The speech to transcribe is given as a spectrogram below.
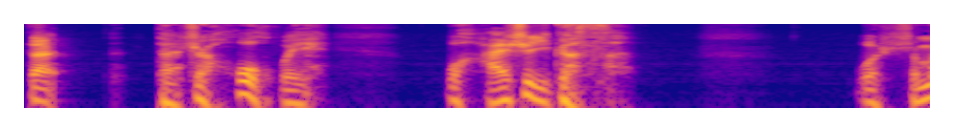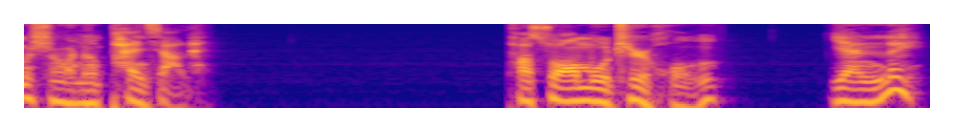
但但是后悔，我还是一个死。我什么时候能判下来？他双目赤红，眼泪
